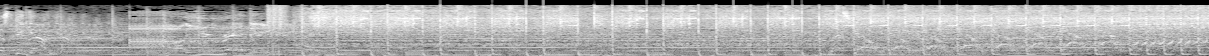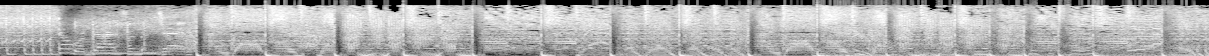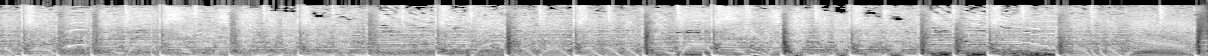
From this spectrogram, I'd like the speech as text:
Just begun. Are you ready? Let's go. Now we're back from the dead.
